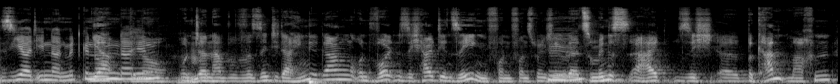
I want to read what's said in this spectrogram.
sie hat ihn dann mitgenommen dahin. Genau. Und dann haben, sind die da hingegangen und wollten sich halt den Segen von, von Springsteen oder zumindest halt sich äh, bekannt machen,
